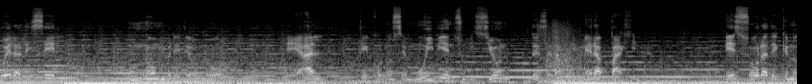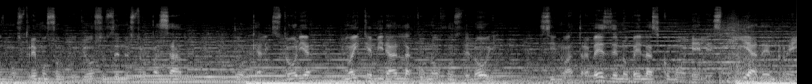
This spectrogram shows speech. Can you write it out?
fuera de serie, un hombre de honor, leal, que conoce muy bien su misión desde la primera página. Es hora de que nos mostremos orgullosos de nuestro pasado, porque a la historia no hay que mirarla con ojos del hoy, sino a través de novelas como El espía del rey,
